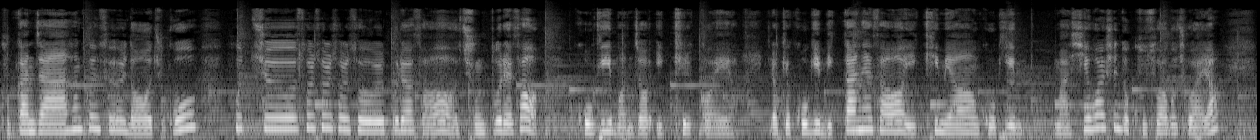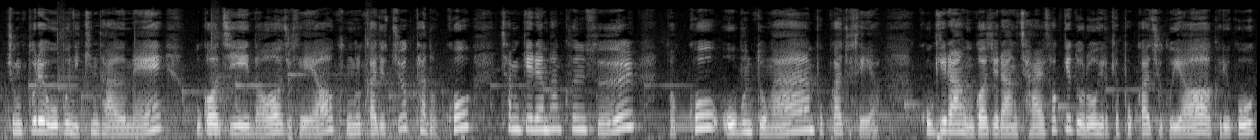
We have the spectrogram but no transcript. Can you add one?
국간장 한 큰술 넣어주고 후추 솔솔솔솔 뿌려서 중불에서 고기 먼저 익힐 거예요. 이렇게 고기 밑간해서 익히면 고기 맛이 훨씬 더 구수하고 좋아요. 중불에 5분 익힌 다음에 우거지 넣어주세요. 국물까지 쭉 다 넣고 참기름 한 큰술 넣고 5분 동안 볶아주세요. 고기랑 우거지랑 잘 섞이도록 이렇게 볶아주고요. 그리고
